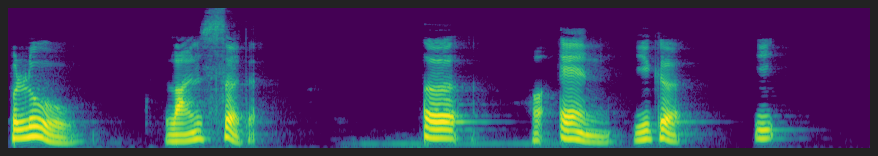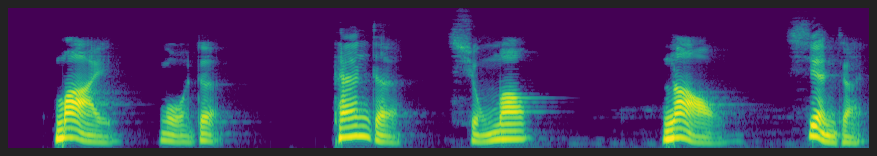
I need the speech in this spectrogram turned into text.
blue 蓝色的 a 和 an 一个一，my 我的 panda 熊猫，now 现在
